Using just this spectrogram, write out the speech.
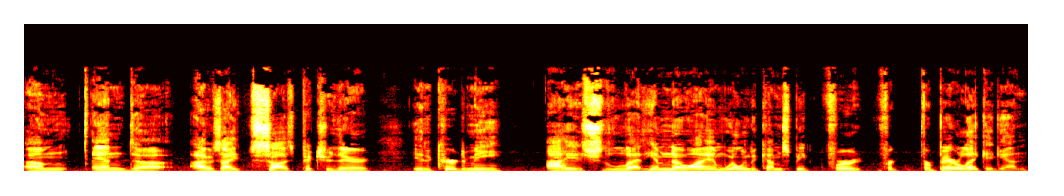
Um, and uh, I was I saw his picture there. It occurred to me I should let him know I am willing to come speak for, for, for Bear Lake again.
